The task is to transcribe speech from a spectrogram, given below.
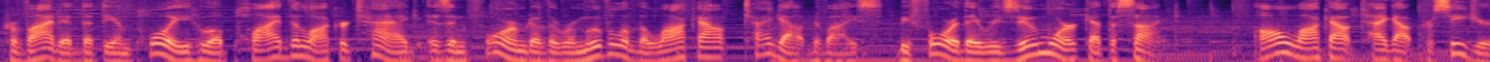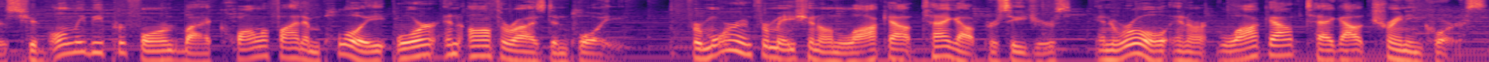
provided that the employee who applied the lock or tag is informed of the removal of the lockout-tagout device before they resume work at the site. All lockout-tagout procedures should only be performed by a qualified employee or an authorized employee. For more information on lockout-tagout procedures, enroll in our Lockout-Tagout training course.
